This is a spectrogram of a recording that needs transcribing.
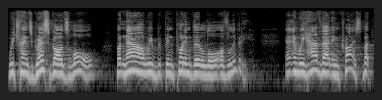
We transgress God's law, but now we've been put in the law of liberty. And, and we have that in Christ. But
